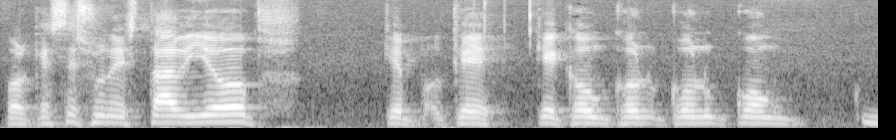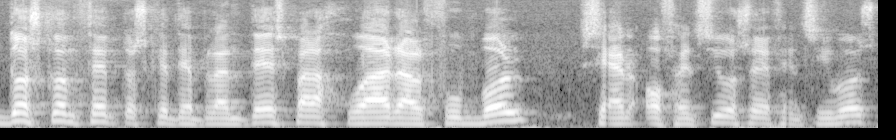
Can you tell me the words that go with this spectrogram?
porque ese es un estadio que, que, con, con dos conceptos que te plantees para jugar al fútbol, sean ofensivos o defensivos,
